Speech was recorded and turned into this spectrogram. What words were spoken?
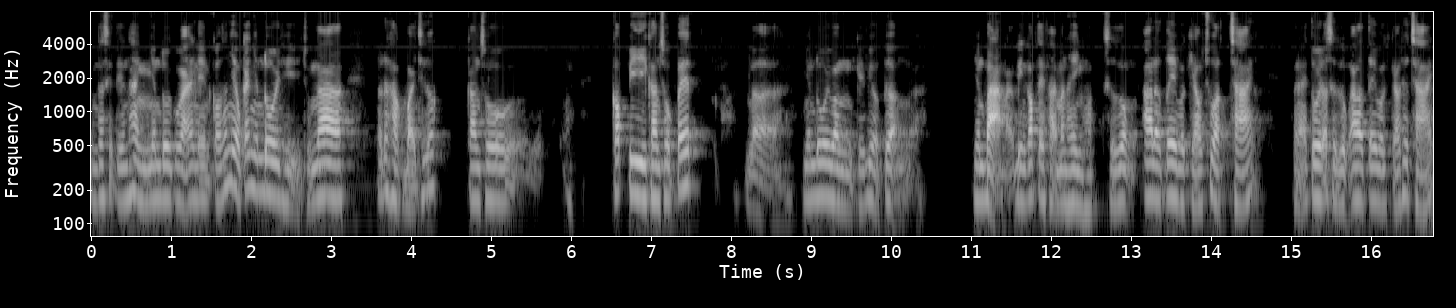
Chúng ta sẽ tiến hành nhân đôi cô gái lên có rất nhiều cách nhân đôi thì chúng ta đã được học bài trước. Cancel, copy, cancel paste là nhân đôi bằng cái biểu tượng nhân bản ở bên góc tay phải màn hình hoặc sử dụng alt và kéo chuột trái. Vừa nãy tôi đã sử dụng alt và kéo chuột trái.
